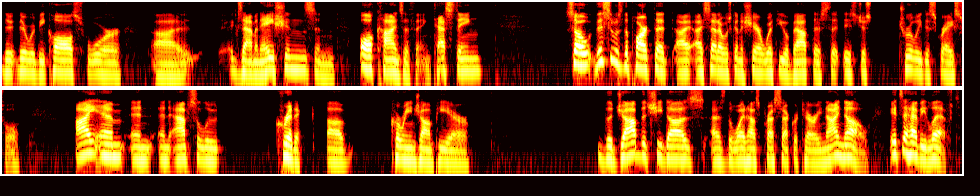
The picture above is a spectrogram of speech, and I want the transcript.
There, there would be calls for uh, examinations and all kinds of things, testing. So this was the part that I, I said I was going to share with you about this that is just truly disgraceful. I am an, an absolute critic of Karine Jean Pierre. The job that she does as the White House press secretary, and I know it's a heavy lift.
